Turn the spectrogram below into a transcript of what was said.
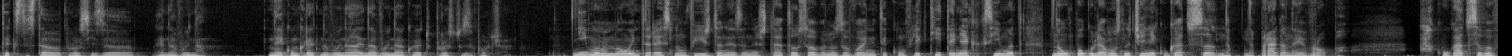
текста става въпрос и за една война. Не конкретна война, а една война, която просто започва. Ние имаме много интересно виждане за нещата, особено за военните конфликти и те някак си имат много по-голямо значение, когато са на, на прага на Европа. А когато са в,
